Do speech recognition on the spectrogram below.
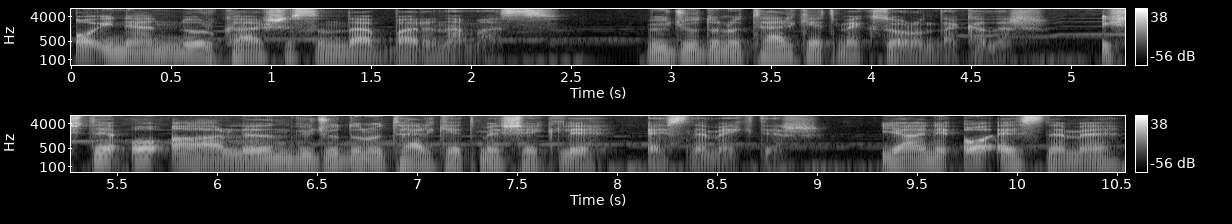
o inen nur karşısında barınamaz. Vücudunu terk etmek zorunda kalır. İşte o ağırlığın vücudunu terk etme şekli esnemektir. Yani o esneme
